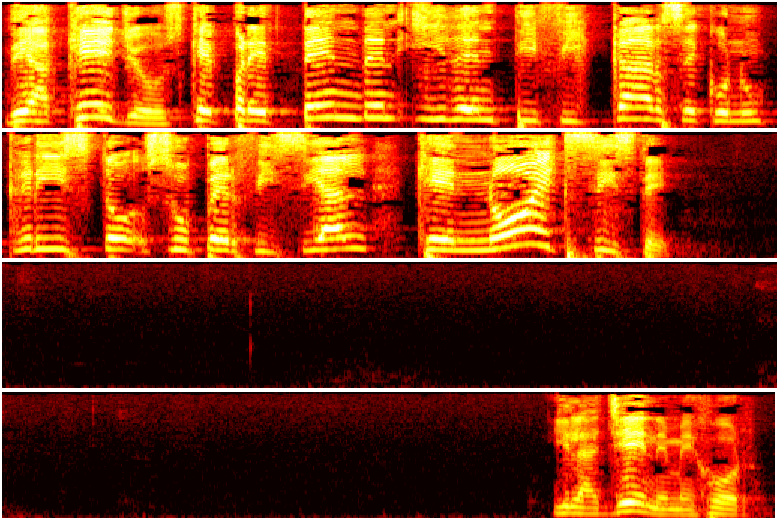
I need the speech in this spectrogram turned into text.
de aquellos que pretenden identificarse con un Cristo superficial que no existe. y la llene mejor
